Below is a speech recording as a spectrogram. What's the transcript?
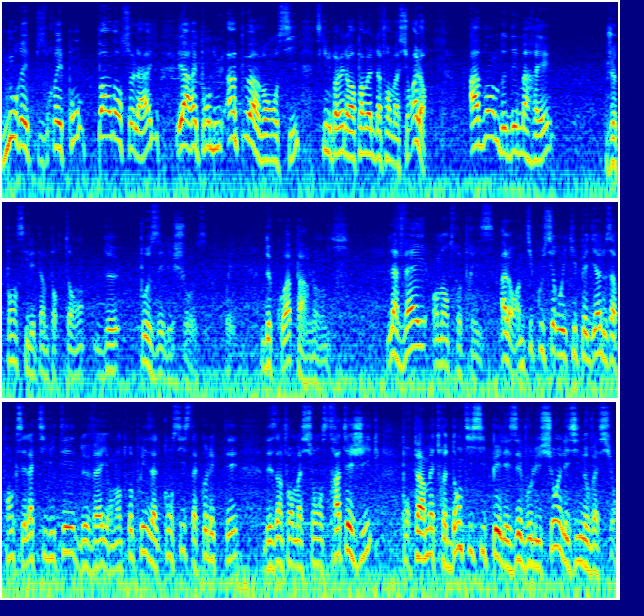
nous répond pendant ce live et a répondu un peu avant aussi, ce qui nous permet d'avoir pas mal d'informations. Alors, avant de démarrer, je pense qu'il est important de poser les choses. De quoi parlons-nous? La veille en entreprise. Alors, un petit coup sur Wikipédia nous apprend que c'est l'activité de veille en entreprise. Elle consiste à collecter des informations stratégiques pour permettre d'anticiper les évolutions et les innovations.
